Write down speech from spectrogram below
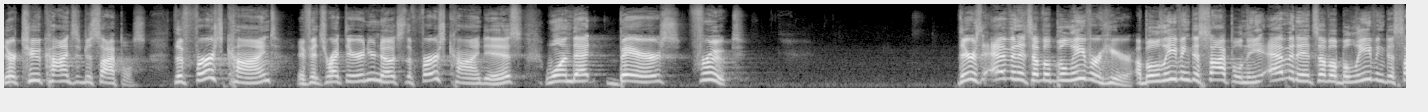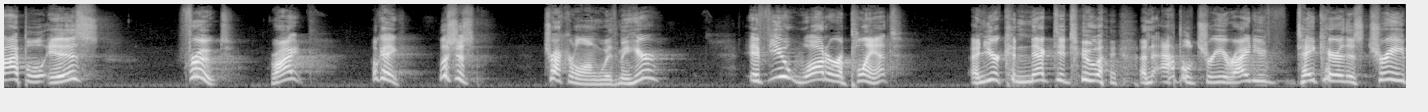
There are two kinds of disciples. The first kind, if it's right there in your notes, the first kind is one that bears fruit. There's evidence of a believer here, a believing disciple. And the evidence of a believing disciple is fruit, right? Okay, let's just track along with me here. If you water a plant and you're connected to a, an apple tree, right? You take care of this tree.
